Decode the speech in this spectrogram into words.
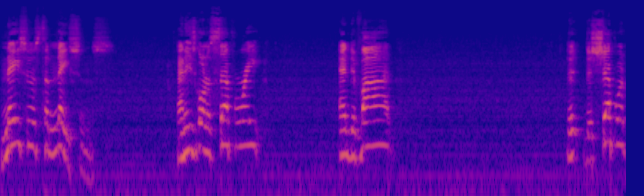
nations to nations, and he's going to separate and divide the, the shepherd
